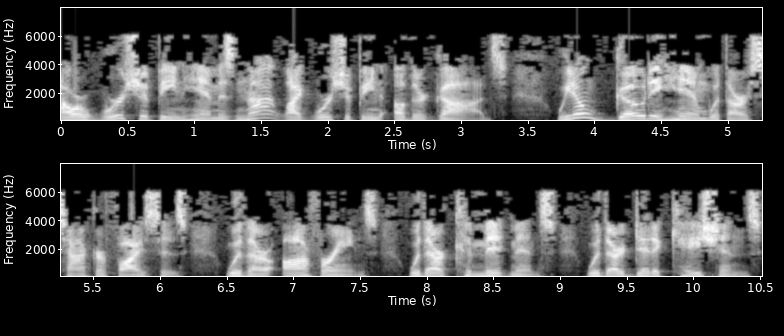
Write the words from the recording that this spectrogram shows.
our worshiping Him is not like worshiping other gods. We don't go to Him with our sacrifices, with our offerings, with our commitments, with our dedications.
